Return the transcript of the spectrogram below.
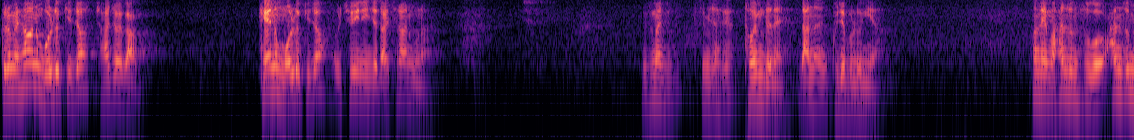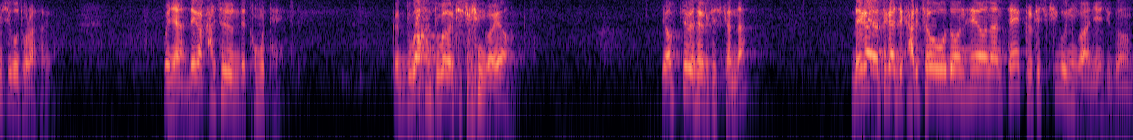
그러면 회원은 뭘 느끼죠? 좌절감. 걔는 뭘 느끼죠? 우리 주인이 이제 날 싫어하는구나. 무슨 말씀인지 아세요? 더 힘드네. 나는 구제불능이야. 선생님은 한숨 쉬고, 한숨 쉬고 돌아서요. 왜냐? 내가 가르쳐 줬는데 더 못해. 그 누가, 누가 그렇게 시킨 거예요? 옆집에서 그렇게 시켰나? 내가 여태까지 가르쳐 오던 회원한테 그렇게 시키고 있는 거 아니에요, 지금?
